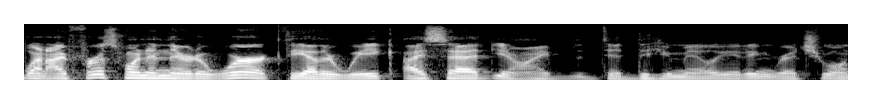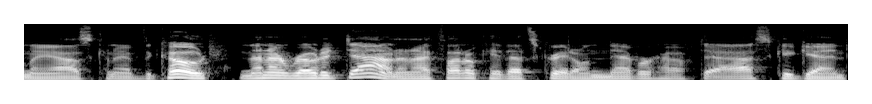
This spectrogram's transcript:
when I first went in there to work the other week, I said you know I did the humiliating ritual and I asked can I have the code, and then I wrote it down, and I thought okay that's great, I'll never have to ask again.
